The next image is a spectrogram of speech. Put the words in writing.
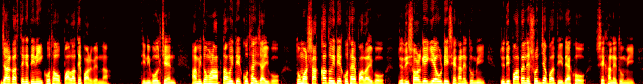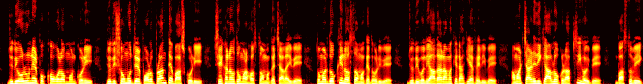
যার কাছ থেকে তিনি কোথাও পালাতে পারবেন না। তিনি বলছেন, আমি তোমার আত্মা হইতে কোথায় যাইব? তোমার সাক্ষাৎ হইতে কোথায় পালাইব? যদি স্বর্গে গিয়া উঠি সেখানে তুমি। যদি পাতালে শয্যাপাতি, দেখো, সেখানে তুমি। যদি অরুণের পক্ষ অবলম্বন করি, যদি সমুদ্রের পরপ্রান্তে বাস করি, সেখানেও তোমার হস্ত আমাকে চালাইবে, তোমার দক্ষিণ হস্ত আমাকে ধরিবে। যদি বলি, আধার আমাকে ঢাকিয়া ফেলিবে, আমার চারিদিকে আলোক রাত্রি হইবে, বাস্তবিক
